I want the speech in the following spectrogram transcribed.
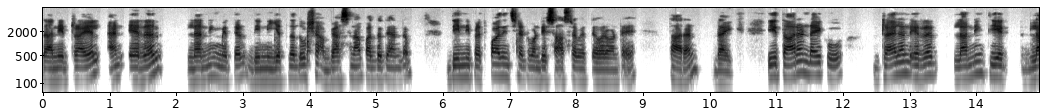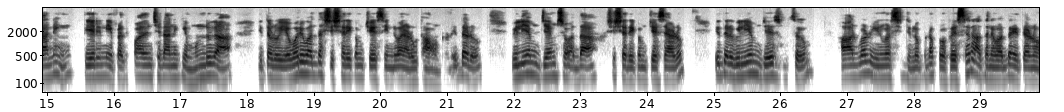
దాన్ని trial and error learning method దీన్ని యత్నదోష అభ్యాసన పద్ధతి అంటాం. దీన్ని ప్రతిపాదించినటువంటి శాస్త్రవేత్త ఎవరు అంటే తారన్ డైక్. ఈ Thorndike trial and error learning theory learning థియరీని ప్రతిపాదించడానికి ముందుగా ఇతడు ఎవరి వద్ద శిష్యరికం చేసిండు అని అడుగుతూ ఉంటాడు. ఇతడు విలియం జేమ్స్ వద్ద శిష్యరికం చేశాడు. ఇతడు విలియం జేమ్స్ హార్వర్డ్ యూనివర్సిటీ లోపల ప్రొఫెసర్ అతని వద్ద ఇతను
